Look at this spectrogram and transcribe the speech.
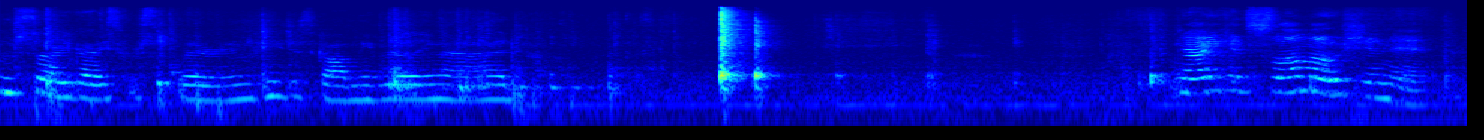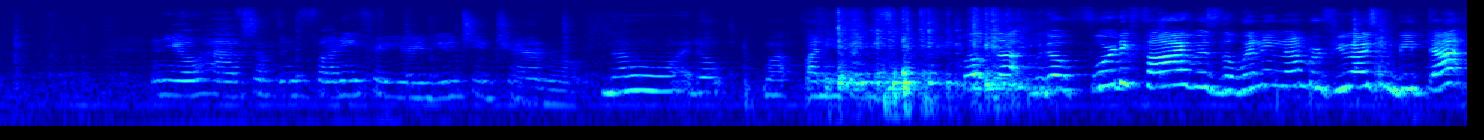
I'm sorry guys for swearing. He just got me really mad. Motion it. And you'll have something funny for your YouTube channel. No, I don't want funny things. Well, that, we go 45 is the winning number. If you guys can beat that,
